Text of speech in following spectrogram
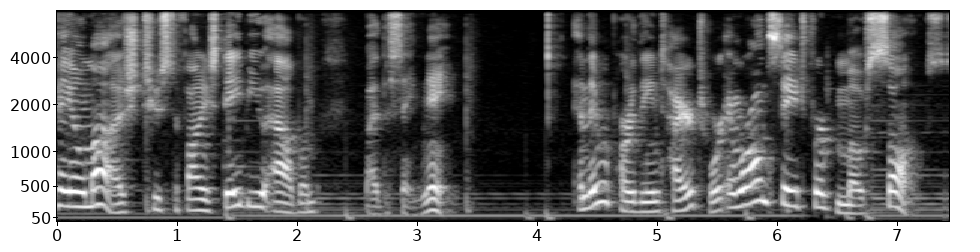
pay homage to Stefani's debut album by the same name. And they were part of the entire tour and were on stage for most songs.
